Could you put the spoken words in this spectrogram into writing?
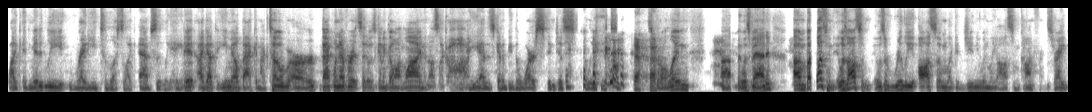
like admittedly ready to just like absolutely hate it. I got the email back in October or back whenever it said it was going to go online, and I was like, oh yeah, this is going to be the worst, and just really just scrolling. Um, it was bad, um, but it wasn't. It was awesome. It was a really awesome, like a genuinely awesome conference, right?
